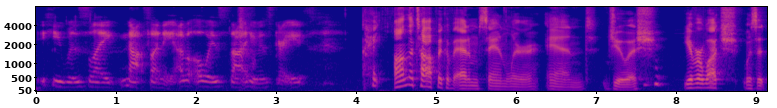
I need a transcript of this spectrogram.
he was like not funny. I've always thought he was great. Hey, on the topic of Adam Sandler and Jewish, you ever watch was it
